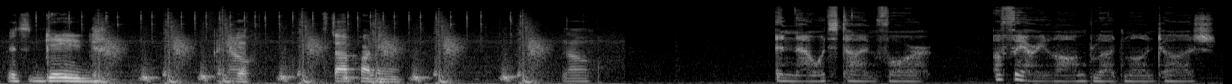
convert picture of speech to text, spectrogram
It's gauge. I know. Stop punching me. No. And now it's time for a very long blood montage.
